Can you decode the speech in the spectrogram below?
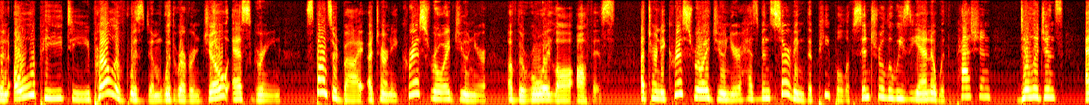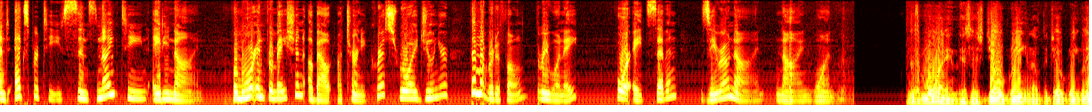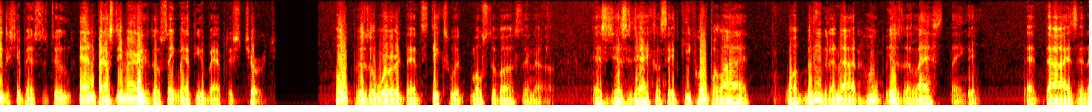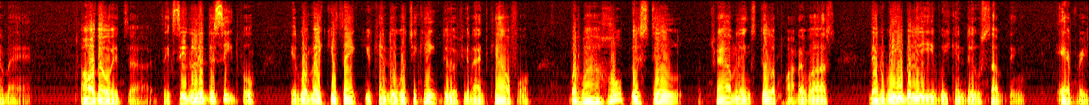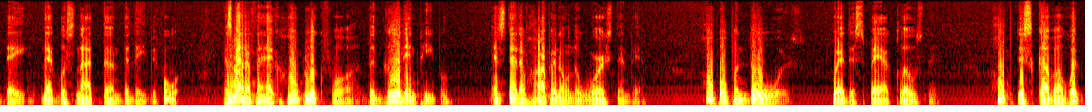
an OPT Pearl of Wisdom with Reverend Joe S. Green, sponsored by attorney Chris Roy Jr. of the Roy Law Office. Attorney Chris Roy Jr. has been serving the people of Central Louisiana with passion, diligence, and expertise since 1989. For more information about attorney Chris Roy Jr., the number to phone 318 487 0991. Good morning. This is Joe Green of the Joe Green Leadership Institute and Pastor Emeritus of St. Matthew Baptist Church. Hope is a word that sticks with most of us, and uh, as Jesse Jackson said, keep hope alive. Well, believe it or not, hope is the last thing that dies in a man. Although it's, uh, it's exceedingly deceitful, it will make you think you can do what you can't do if you're not careful. But while hope is still traveling, still a part of us, then we believe we can do something every day that was not done the day before. As a matter of fact, hope look for the good in people instead of harping on the worst in them. Hope open doors where despair closed them. Hope discover what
